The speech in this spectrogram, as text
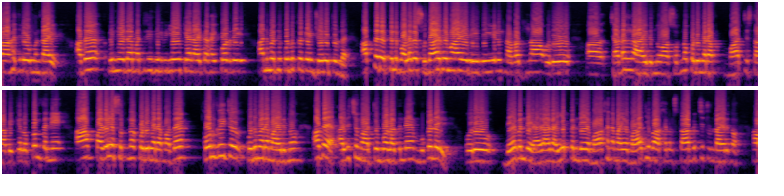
സാഹചര്യവും ഉണ്ടായി അത് പിന്നീട് മറ്റു രീതിയിൽ വിനിയോഗിക്കാനായിട്ട് ഹൈക്കോടതി അനുമതി കൊടുക്കുകയും ചെയ്തിട്ടുണ്ട്. അത്തരത്തിൽ വളരെ സുതാര്യമായ രീതിയിൽ നടന്ന ഒരു ചടങ്ങായിരുന്നു ആ സ്വർണ കൊടിമരം മാറ്റി സ്ഥാപിക്കൽ. ഒപ്പം തന്നെ ആ പഴയ സ്വർണ കൊടിമരം അത് കോൺക്രീറ്റ് കൊടിമരമായിരുന്നു. അത് അഴിച്ചു മാറ്റുമ്പോൾ അതിന്റെ മുകളിൽ ഒരു ദേവന്റെ അതായത് അയ്യപ്പന്റെ വാഹനമായ വാജിവാഹനം സ്ഥാപിച്ചിട്ടുണ്ടായിരുന്നു. ആ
